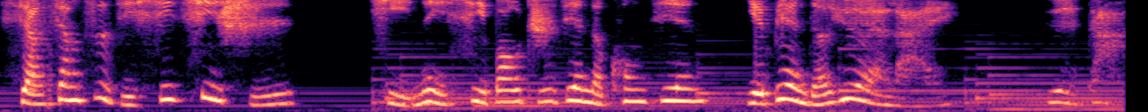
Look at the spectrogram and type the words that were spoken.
想象自己吸气时，体内细胞之间的空间也变得越来越大。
